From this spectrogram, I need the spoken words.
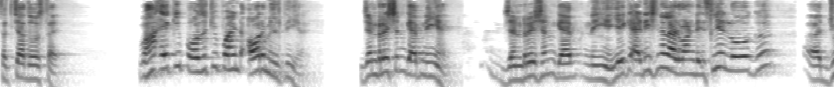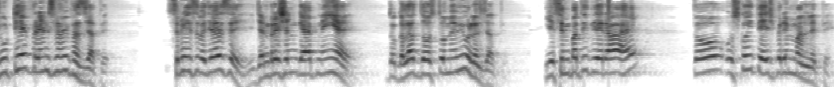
सच्चा दोस्त है। वहाँ एक ही पॉजिटिव पॉइंट और मिलती है। जनरेशन गैप नहीं है। जनरेशन गैप नहीं है। ये एक एडिशनल एडवांटेज इसलिए लोग जूठे फ्रेंड्स में भी फंस जाते। सिर्फ़ इस वजह से जनरेशन गैप नहीं है तो गलत दोस्तों में भी उलझ जाते। ये सिंपति दे रहा है तो उसको ही तेज प्रेम मान लेते।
